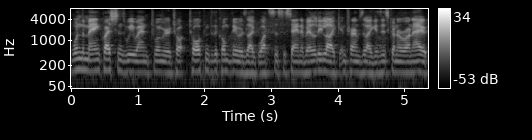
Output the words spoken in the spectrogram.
one of the main questions we went when we were ta- talking to the company was like, what's the sustainability like in terms of like, is this going to run out?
